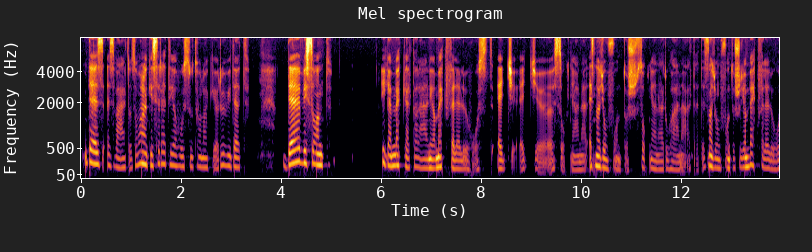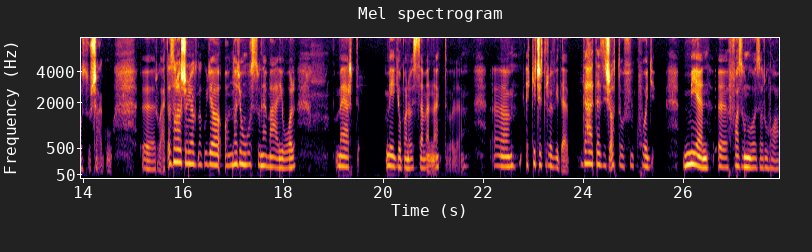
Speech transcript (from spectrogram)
De ez, ez változó. Van, aki szereti a hosszút, van, aki a rövidet, de viszont igen, meg kell találni a megfelelő hozt egy, egy szoknyánál. Ez nagyon fontos szoknyánál, ruhánál. Tehát ez nagyon fontos, hogy a megfelelő hosszúságú ruhát. Az alacsonyoknak ugye a nagyon hosszú nem áll jól, mert még jobban összemennek tőle. Egy kicsit rövidebb. De hát ez is attól függ, hogy milyen fazonú az a ruha.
